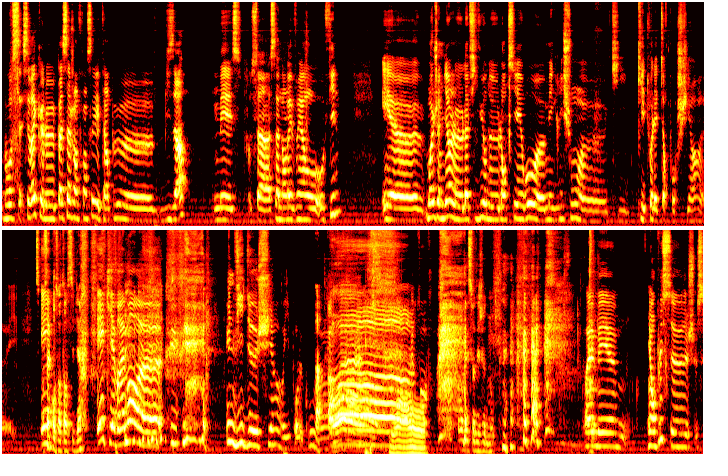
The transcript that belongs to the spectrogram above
bon, c'est vrai que le passage en français était un peu euh, bizarre, mais ça, ça n'enlève rien au, au film. Et euh, moi, j'aime bien le- la figure de l'anti-héros euh, maigrichon euh, qui, qui est toiletteur pour chien euh, et, C'est pour Et- ça qu'on s'entend si bien. et qui a vraiment euh, eu- une vie de chien, vous voyez, pour le coup. Ah. euh, le Wow. pauvre. On est sur des jeux de mots. Ouais, mais. euh, et en plus, euh, je- je-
